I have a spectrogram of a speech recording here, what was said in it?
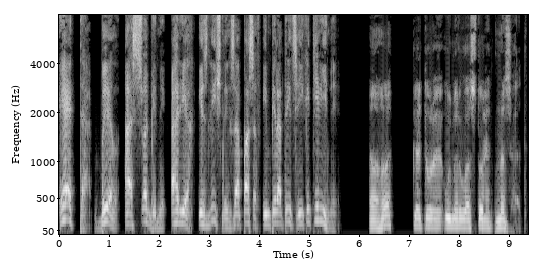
Это был особенный орех из личных запасов императрицы Екатерины. Ага, которая умерла сто лет назад.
